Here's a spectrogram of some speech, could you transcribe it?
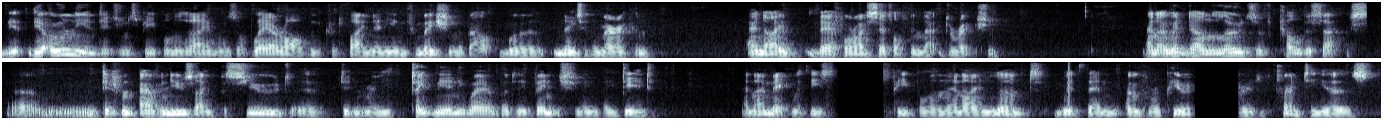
The, the only indigenous people that I was aware of and could find any information about were Native American, and I therefore I set off in that direction. And I went down loads of cul-de-sacs, um, different avenues I pursued uh, didn't really take me anywhere, but eventually they did. And I met with these people, and then I learnt with them over a period of 20 years.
